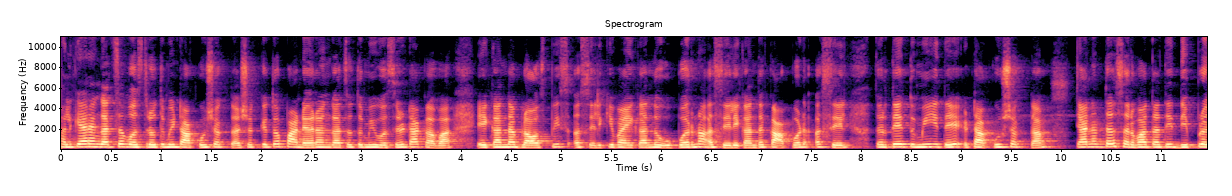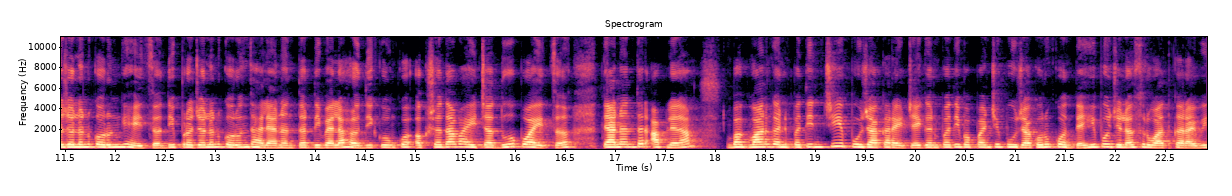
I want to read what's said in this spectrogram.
हलक्या रंगाचं वस्त्र तुम्ही टाकू शकता. शक्यतो पांढऱ्या रंगाचं तुम्ही वस्त्र टाकावा. एखादा ब्लाऊज पीस असेल किंवा एखादं उपरणं असेल एखादं कापड असेल तर ते तुम्ही इथे टाकू शकता. त्यानंतर सर्वात आधी दीप प्रज्वलन करून घ्यायचं. दीप प्रज्वलन करून झाल्यानंतर दिव्याला हळदी कुंकू अक्षदा व्हायच्या धूप व्हायचं. त्यानंतर आपल्याला भगवान गणपतींची पूजा करायची आहे. गणपती बाप्पांची पूजा करून कोणत्याही पूजेला सुरुवात करावी.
